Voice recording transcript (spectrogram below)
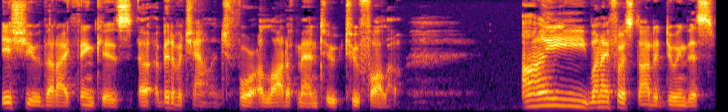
issue that I think is a, a bit of a challenge for a lot of men to to follow. I, when I first started doing this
